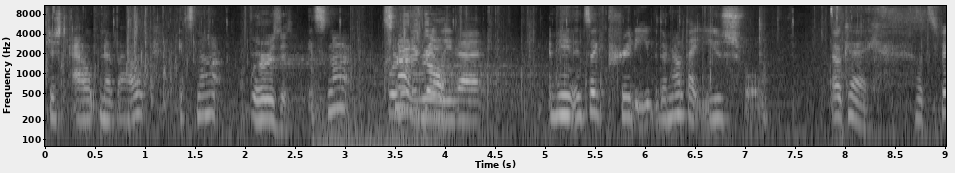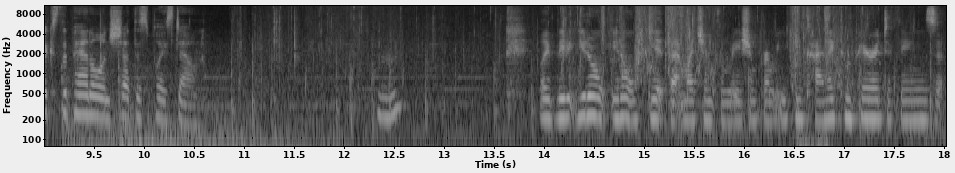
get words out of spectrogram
just out and about, it's not Where is it? it's not it's Where not did it go? really that. I mean, it's like pretty, but they're not that useful. Okay, let's fix the panel and shut this place down. Hmm? Like they, you don't you don't get that much information from it. You can kind of compare it to things that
